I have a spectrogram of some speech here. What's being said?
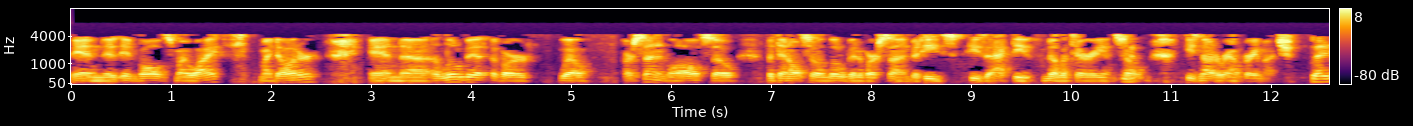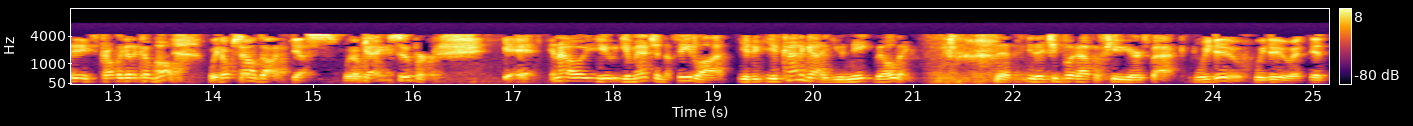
and it involves my wife, my daughter, and uh, a little bit of our, well, our son-in-law also, but then also a little bit of our son. But he's he's active military, and so he's not around very much. But he's probably going to come home. We hope so. Sounds odd. Yes. Okay. So. Super. You know, you you mentioned the feedlot. You you've kind of got a unique building that that you put up a few years back. We do. We do. It it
